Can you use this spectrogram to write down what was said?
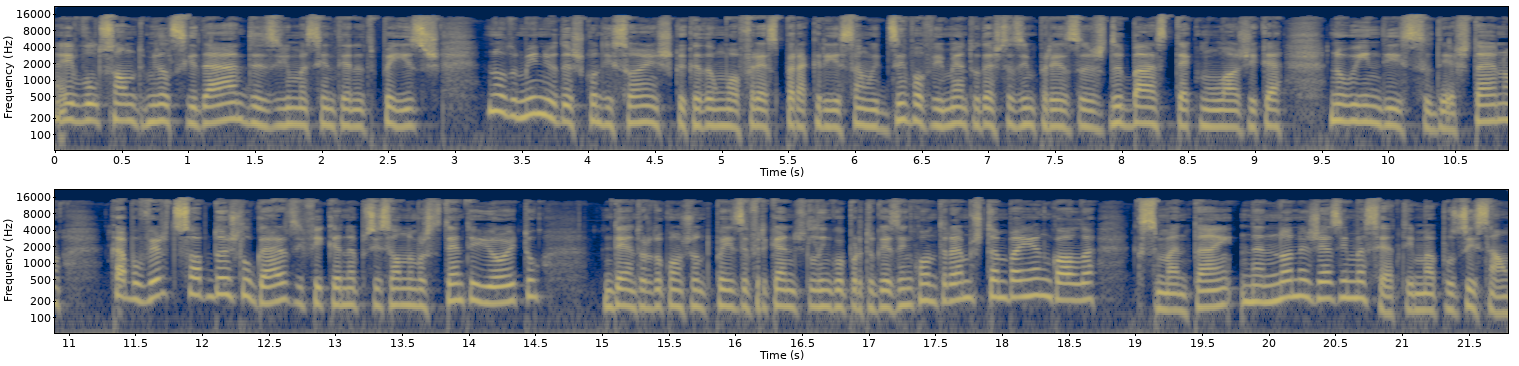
a evolução de mil cidades de uma centena de países no domínio das condições que cada um oferece para a criação e desenvolvimento destas empresas de base tecnológica. No índice deste ano, Cabo Verde sobe dois lugares e fica na posição número 78. Dentro do conjunto de países africanos de língua portuguesa encontramos também Angola, que se mantém na 97ª posição.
